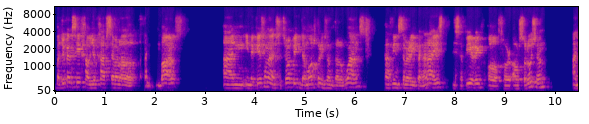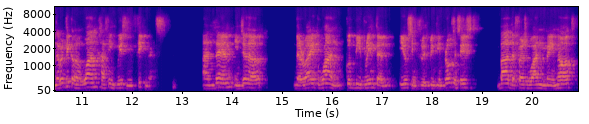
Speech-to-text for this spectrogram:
but you can see how you have several bars. And in the case of anisotropic, the most horizontal ones have been severely penalized, disappearing for our solution, and the vertical one have increased in thickness. And then, in general, the right one could be printed using 3D printing processes, but the first one may not.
